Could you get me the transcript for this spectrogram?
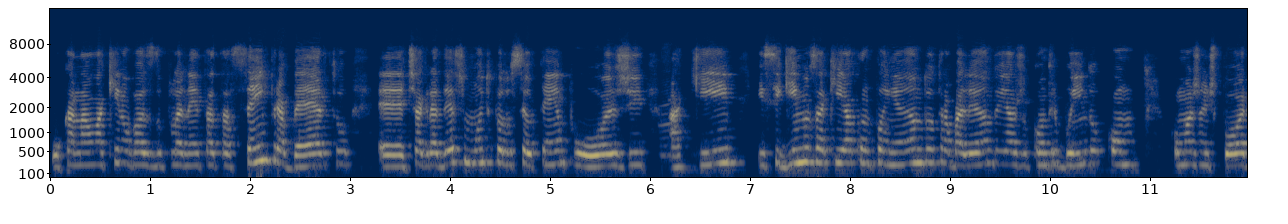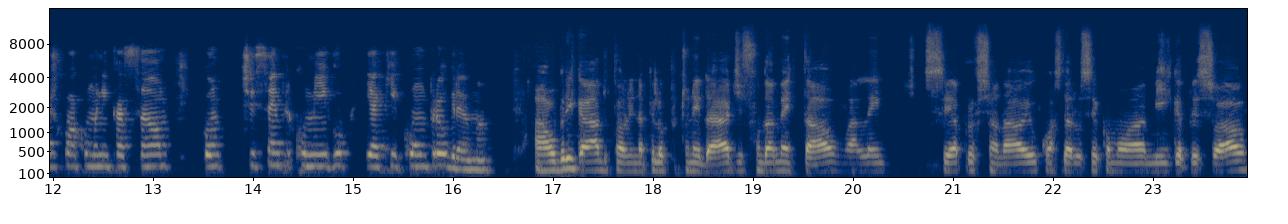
o canal aqui no Voz do Planeta está sempre aberto. É, te agradeço muito pelo seu tempo hoje aqui e seguimos aqui acompanhando, trabalhando e contribuindo com como a gente pode com a comunicação. Conte sempre comigo e aqui com o programa. Ah, obrigado, Paulina, pela oportunidade fundamental. Além ser a profissional, eu considero você como uma amiga pessoal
